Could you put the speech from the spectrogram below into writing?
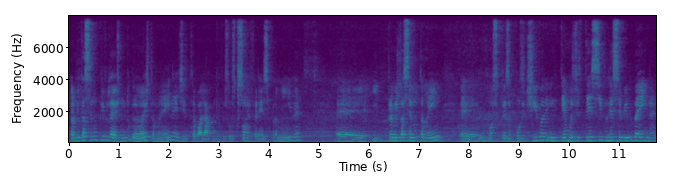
para mim está sendo um privilégio muito grande também, né, de trabalhar com professores que são referência para mim, né? É, e para mim está sendo também é, uma surpresa positiva em termos de ter sido recebido bem, né?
